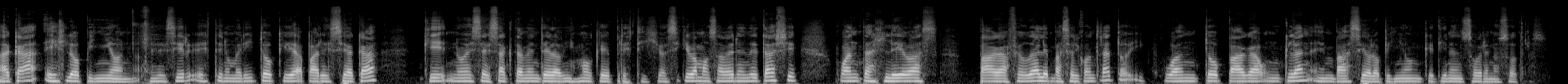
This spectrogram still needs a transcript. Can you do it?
Acá es la opinión, es decir, este numerito que aparece acá, que no es exactamente lo mismo que prestigio. Así que vamos a ver en detalle cuántas levas paga feudal en base al contrato y cuánto paga un clan en base a la opinión que tienen sobre nosotros.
